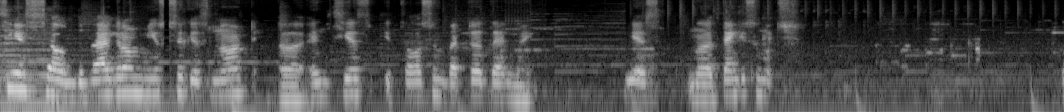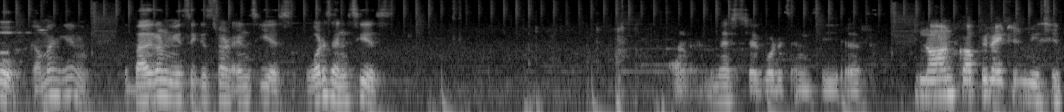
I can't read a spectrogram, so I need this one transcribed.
NCS sound. The background music is not uh, NCS. It's awesome, better than mine. Yes. Uh, thank you so much. Oh, come on, game. The background music is not NCS. What is NCS? Uh, let's check what is NCS. Non-copyrighted music.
